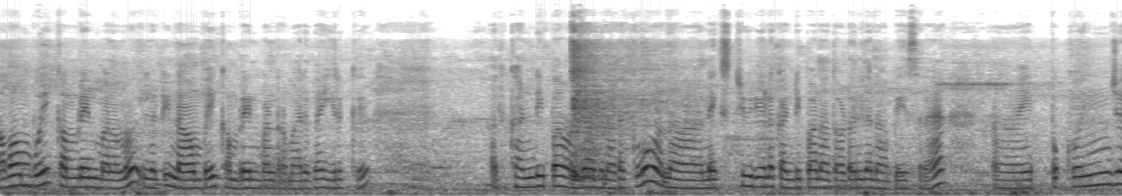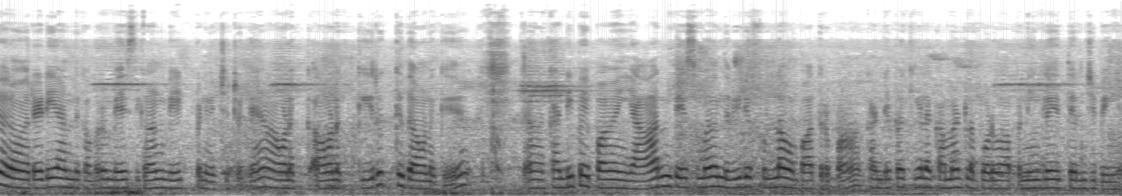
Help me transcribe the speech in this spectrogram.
அவன் போய் கம்ப்ளைண்ட் பண்ணணும். இல்லாட்டி நான் போய் கம்ப்ளைண்ட் பண்ணுற மாதிரி தான் இருக்குது அது கண்டிப்பாக வந்து அது நடக்கும். நான் நெக்ஸ்ட் வீடியோவில் கண்டிப்பாக நான் தொடர்ந்து நான் பேசுகிறேன் இப்போ கொஞ்சம் ரெடி ஆனதுக்கப்புறம் பேசிக்கலான்னு வெயிட் பண்ணி வச்சுட்ருக்கேன் அவனுக்கு அவனுக்கு இருக்குது அவனுக்கு. கண்டிப்பாக இப்போ அவன் யாருன்னு பேசும்போது அந்த வீடியோ ஃபுல்லாக அவன் பார்த்துருப்பான். கண்டிப்பாக கீழே கமெண்ட்டில் போடுவான். அப்போ நீங்களே தெரிஞ்சுப்பீங்க.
